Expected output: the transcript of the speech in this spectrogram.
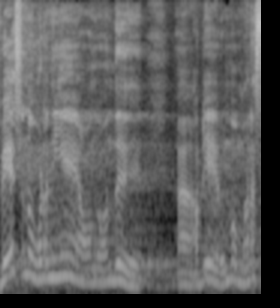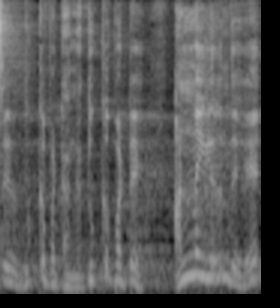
பேசின உடனேயே அவங்க வந்து அப்படியே ரொம்ப மனசு துக்கப்பட்டாங்க. துக்கப்பட்டு அன்னையிலிருந்து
